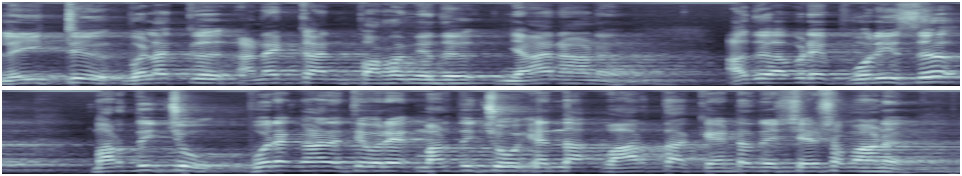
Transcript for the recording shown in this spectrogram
ലൈറ്റ് വിളക്ക് അണയ്ക്കാൻ പറഞ്ഞത് ഞാനാണ്. അത് അവിടെ പോലീസ് മർദ്ദിച്ചു. പൂരം കാണാനെത്തിയവരെ മർദ്ദിച്ചു എന്ന വാർത്ത കേട്ടതിന് ശേഷമാണ്.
